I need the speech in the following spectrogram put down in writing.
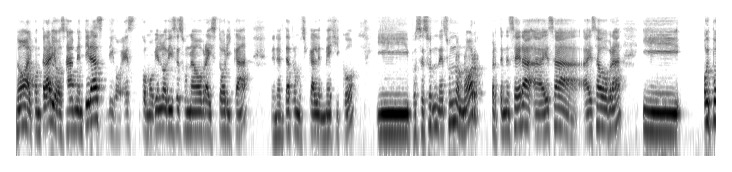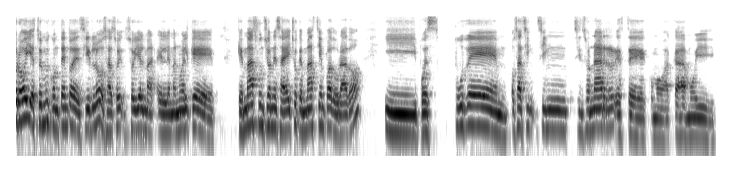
no, al contrario, o sea, Mentiras, digo, es, como bien lo dices, una obra histórica en el teatro musical en México y pues es un, es un honor pertenecer a, esa, a esa obra y hoy por hoy estoy muy contento de decirlo, o sea, soy, soy el, el Emanuel que, que más funciones ha hecho, que más tiempo ha durado y pues pude, o sea, sin, sin, sin sonar este, como acá muy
